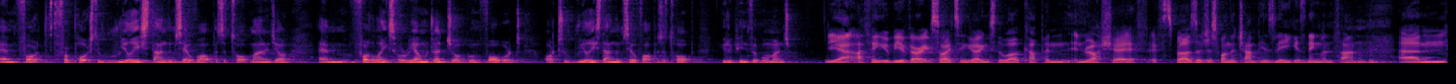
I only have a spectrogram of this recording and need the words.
um, for for Poch to really stand himself up as a top manager um, for the likes of a Real Madrid job going forward, or to really stand himself up as a top European football manager. Yeah, I think it would be very exciting going to the World Cup in, in Russia if, if Spurs had just won the Champions League as an England fan. um,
